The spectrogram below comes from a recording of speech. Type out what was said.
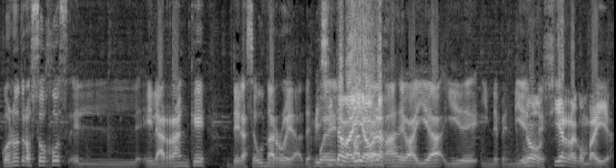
con otros ojos el, el arranque de la segunda rueda. Después Visita Bahía ahora. Además de Bahía y de Independiente. No, cierra con Bahía.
